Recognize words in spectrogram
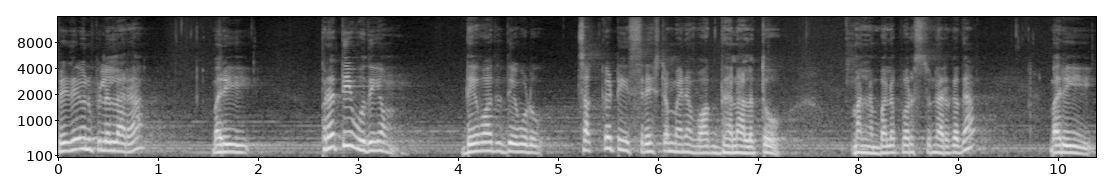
ప్రదేవుని పిల్లలారా మరి ప్రతి ఉదయం దేవాది దేవుడు చక్కటి శ్రేష్టమైన వాగ్దానాలతో మనల్ని బలపరుస్తున్నారు కదా. మరి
